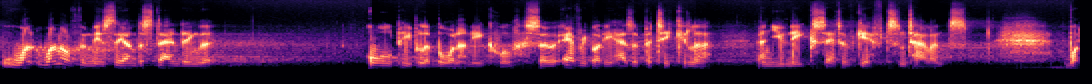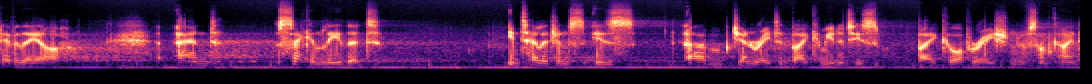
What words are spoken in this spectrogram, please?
One, one of them is the understanding that all people are born unequal, so everybody has a particular and unique set of gifts and talents, whatever they are. And secondly, that intelligence is um, generated by communities, by cooperation of some kind.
